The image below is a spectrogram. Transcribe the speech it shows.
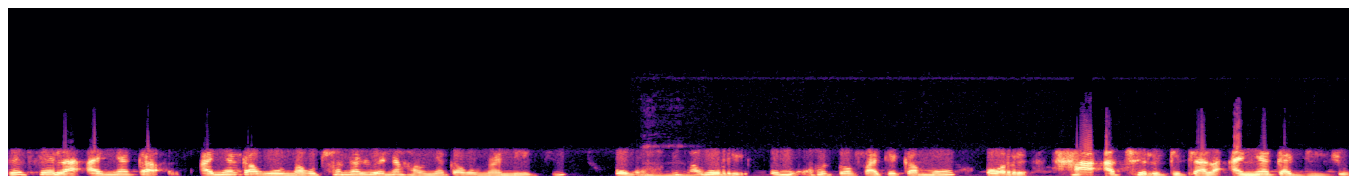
ge fela a nyaka go nwa go tshwana le wena ga o nyaka go nwa metsi o kgona gore o mo kgotsofatse ka mo or ha a tshwere ke tlala a nyaka dijo.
